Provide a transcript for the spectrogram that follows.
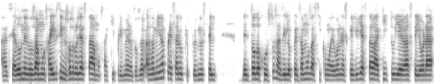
hacia dónde nos vamos a ir si nosotros ya estábamos aquí primero. Entonces, a mí me parece algo que pues no esté del todo justo, o sea, si lo pensamos así como de, bueno, es que yo ya estaba aquí, tú llegaste y ahora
